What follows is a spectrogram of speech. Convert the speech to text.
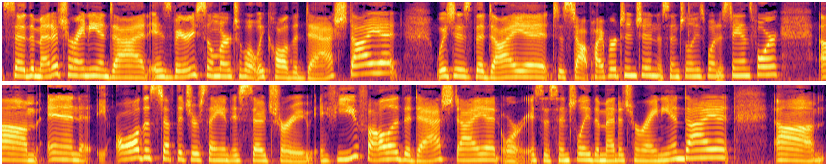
So the Mediterranean diet is very similar to what we call the DASH diet, which is the diet to stop hypertension, essentially, is what it stands for. Um, and all the stuff that you're saying is so true. If you follow the DASH diet, or it's essentially the Mediterranean diet, um,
